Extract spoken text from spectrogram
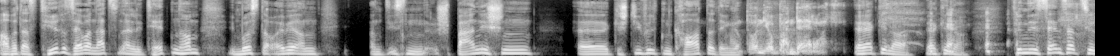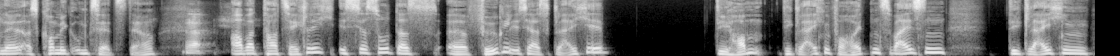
Aber dass Tiere selber Nationalitäten haben, ich muss da alle an, an diesen spanischen äh, gestiefelten Kater denken. Antonio Banderas. Ja, ja, genau, ja, genau. Finde ich sensationell als Comic umgesetzt, ja. Ja, Aber tatsächlich ist ja so, dass äh, Vögel ist ja das Gleiche. Die haben die gleichen Verhaltensweisen, die gleichen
